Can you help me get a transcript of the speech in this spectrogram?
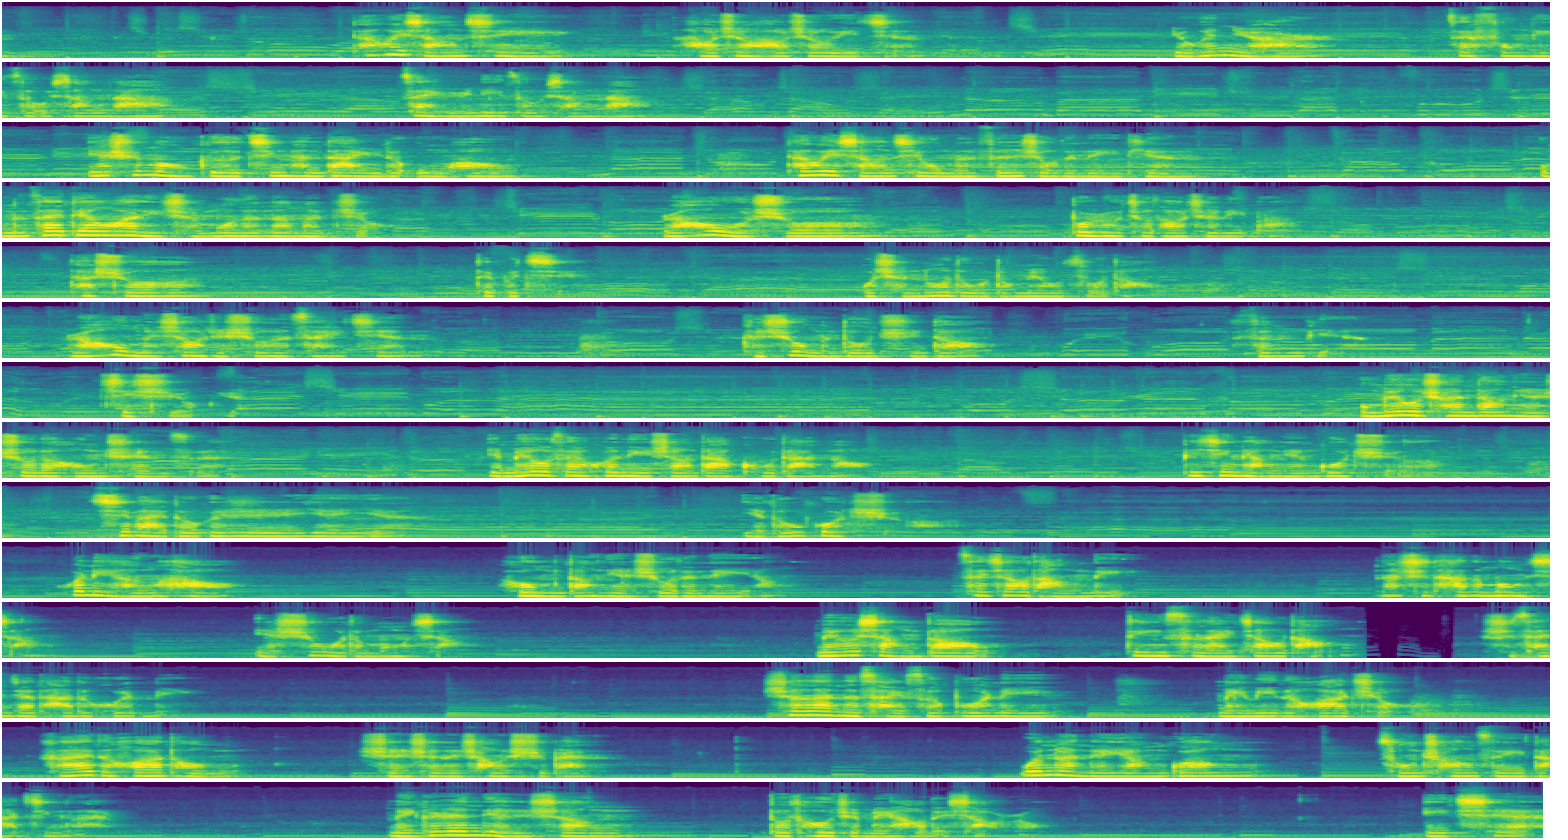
他会想起。好久好久以前，有个女孩在风里走向他，在雨里走向他。也许某个倾盆大雨的午后，他会想起我们分手的那一天。我们在电话里沉默了那么久，然后我说：“不如就到这里吧。”他说。对不起，我承诺的我都没有做到。然后我们笑着说了再见。可是我们都知道，分别即是永远。我没有穿当年说的红裙子，也没有在婚礼上大哭大闹。毕竟两年过去了。七百多个日日夜夜，也都过去了。婚礼很好，和我们当年说的那样，在教堂里。那是他的梦想，也是我的梦想。没有想到，第一次来教堂，是参加他的婚礼。绚烂的彩色玻璃。美丽的花球，可爱的花童，深深的唱诗班。温暖的阳光从窗子里打进来，每个人脸上都透着美好的笑容。一切，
